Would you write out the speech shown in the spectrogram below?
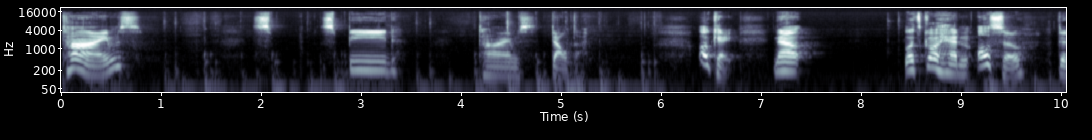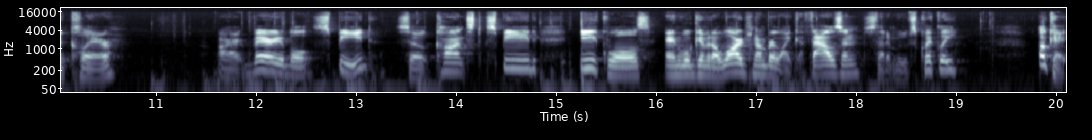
times speed times delta. Okay, now let's go ahead and also declare our variable speed. So const speed equals, and we'll give it a large number like a thousand so that it moves quickly. Okay,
